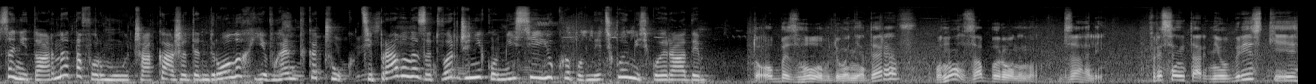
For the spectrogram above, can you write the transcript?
санітарна та формуюча, каже дендролог Євген Ткачук. Ці правила затверджені комісією Кропивницької міської ради. то обезголоблювання дерев воно заборонено взагалі. При санітарній обрізці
